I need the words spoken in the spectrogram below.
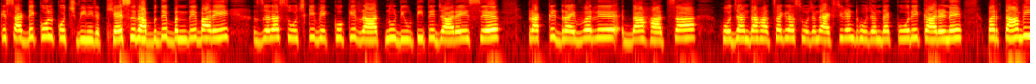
ਕਿ ਸਾਡੇ ਕੋਲ ਕੁਝ ਵੀ ਨਹੀਂ ਰੱਖਿਆ। ਇਸ ਰੱਬ ਦੇ ਬੰਦੇ ਬਾਰੇ ਜ਼ਰਾ ਸੋਚ ਕੇ ਵੇਖੋ ਕਿ ਰਾਤ ਨੂੰ ਡਿਊਟੀ ਤੇ ਜਾ ਰਹੇ ਇਸ ਟਰੱਕ ਡਰਾਈਵਰ ਦਾ ਹਾਦਸਾ ਹੋ ਜਾਂਦਾ ਹਾਦਸਾ ਗ੍ਰਸ ਹੋ ਜਾਂਦਾ ਐਕਸੀਡੈਂਟ ਹੋ ਜਾਂਦਾ ਕੋਰੇ ਕਾਰਨ ਪਰ ਤਾਂ ਵੀ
